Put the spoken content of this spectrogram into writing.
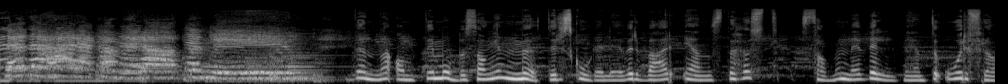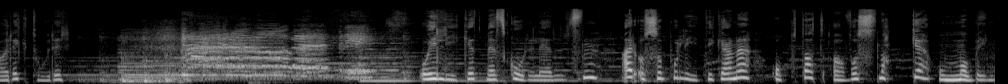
Dette her er kameraten min. Denne antimobbesangen møter skoleelever hver eneste høst, sammen med velmente ord fra rektorer. Og i likhet med skoleledelsen er også politikerne opptatt av å snakke om mobbing.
